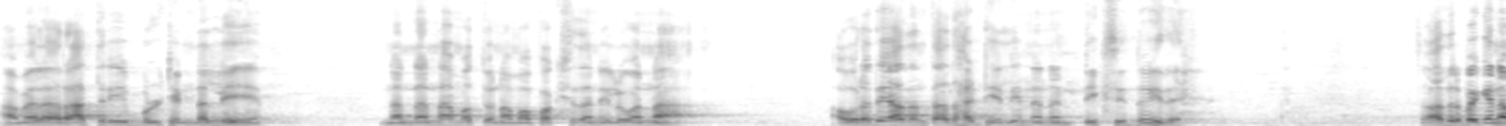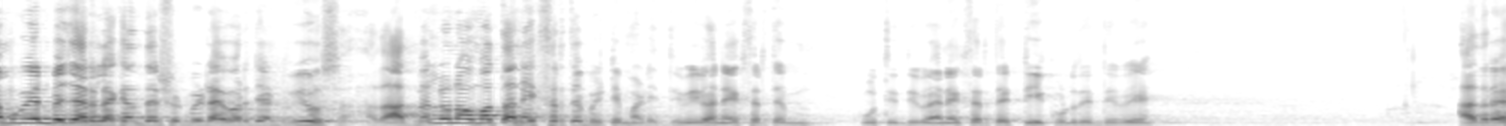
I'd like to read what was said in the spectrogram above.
ಆಮೇಲೆ ರಾತ್ರಿ ಬುಲ್ಟಿನ್ನಲ್ಲಿ ನನ್ನನ್ನು ಮತ್ತು ನಮ್ಮ ಪಕ್ಷದ ನಿಲುವನ್ನು ಅವರದೇ ಆದಂಥ ಧಾಟಿಯಲ್ಲಿ ನನ್ನನ್ನು ಟೀಕ್ಸಿದ್ದು ಇದೆ. ಸೊ ಅದ್ರ ಬಗ್ಗೆ ನಮಗೂ ಏನು ಬೇಜಾರಿಲ್ಲ, ಯಾಕಂದ್ರೆ there should be divergent views ಅದಾದಮೇಲೂ ನಾವು ಮತ್ತೆ ಅನೇಕ ಸರ್ತೆ ಭೇಟಿ ಮಾಡಿದ್ದೀವಿ, ಅನೇಕ ಸರ್ತೆ ಕೂತಿದ್ದೀವಿ, ಅನೇಕ ಸರ್ತೆ ಟೀ ಕುಡಿದಿದ್ದೀವಿ. ಆದರೆ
